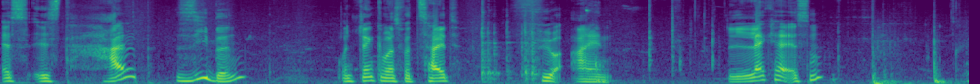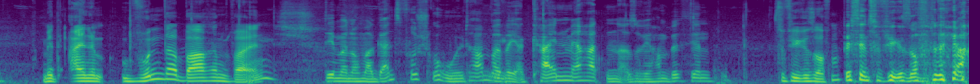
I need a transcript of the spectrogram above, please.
Es ist halb sieben und ich denke mal, es wird Zeit für ein lecker Essen mit einem wunderbaren Wein. Den wir nochmal ganz frisch geholt haben, weil wir ja keinen mehr hatten. Also wir haben ein bisschen, zu viel gesoffen. bisschen zu viel gesoffen. ja,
